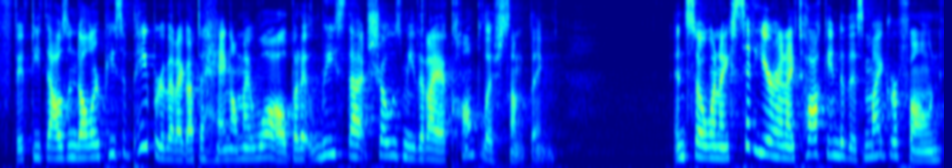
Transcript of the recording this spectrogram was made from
$50,000 piece of paper that I got to hang on my wall. But at least that shows me that I accomplished something. And so when I sit here and I talk into this microphone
